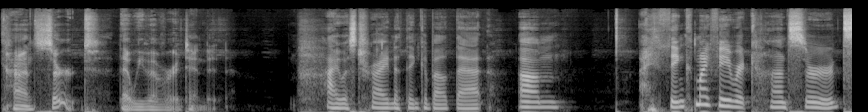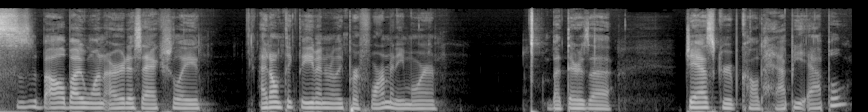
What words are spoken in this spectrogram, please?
concert that we've ever attended? I was trying to think about that. Um, I think my favorite concerts, all by one artist, actually. I don't think they even really perform anymore. But there's a jazz group called Happy Apple.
